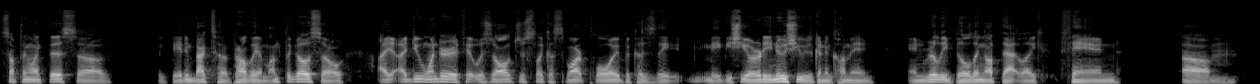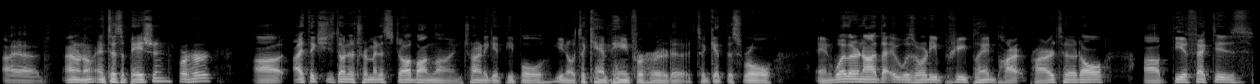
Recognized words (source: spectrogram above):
something like this, uh, like dating back to probably a month ago. So I, I do wonder if it was all just like a smart ploy because they maybe she already knew she was going to come in and really building up that like fan, um, I uh, I don't know anticipation for her. Uh, I think she's done a tremendous job online trying to get people, you know, to campaign for her to to get this role. And whether or not that it was already pre-planned prior, prior to it all, uh, the effect is,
